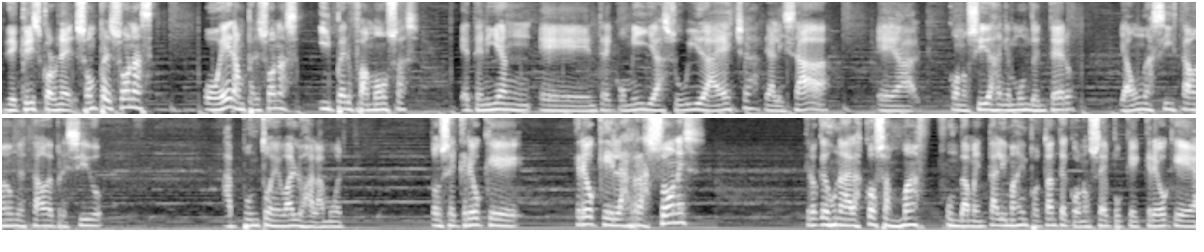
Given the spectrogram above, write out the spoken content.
de Chris Cornell, son personas o eran personas hiper famosas que tenían, eh, entre comillas, su vida hecha, realizada, conocidas en el mundo entero y aún así estaban en un estado depresivo a punto de llevarlos a la muerte. Entonces creo que, creo que las razones, creo que es una de las cosas más fundamentales y más importantes de conocer, porque creo que,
